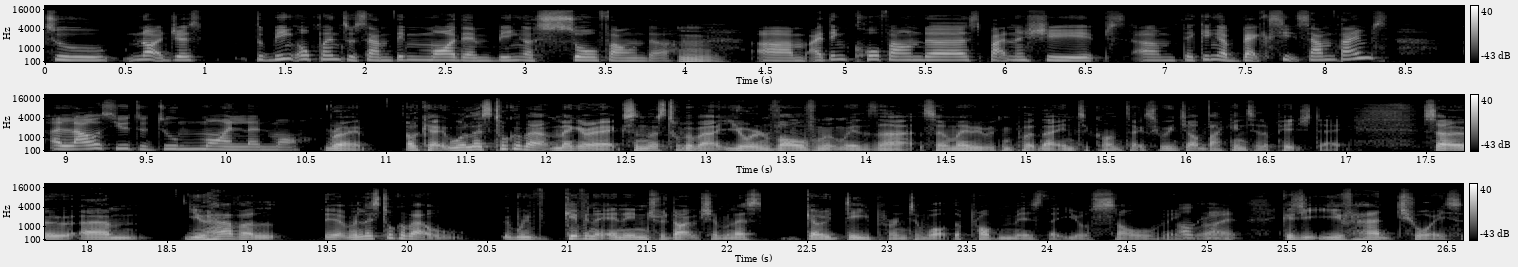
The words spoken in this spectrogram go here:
to not just to being open to something more than being a sole founder. Mm. Um, I think co-founders, partnerships, um, taking a backseat sometimes allows you to do more and learn more. Right. Okay. Well, let's talk about Mega X and let's talk about your involvement with that. So maybe we can put that into context. We jump back into the pitch deck. So um, you have a. I mean, let's talk about. We've given it an introduction, but let's go deeper into what the problem is that you're solving, Okay. right? Because you, you've had choice.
